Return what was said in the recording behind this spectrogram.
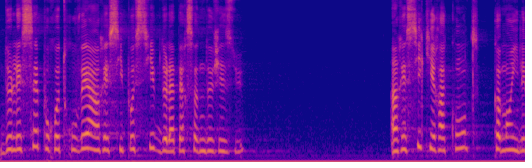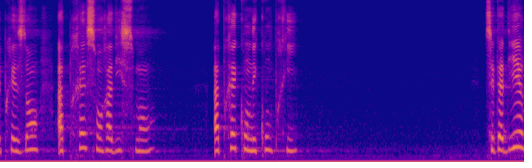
de l'essai pour retrouver un récit possible de la personne de Jésus. Un récit qui raconte comment il est présent après son ravissement, après qu'on ait compris. C'est-à-dire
